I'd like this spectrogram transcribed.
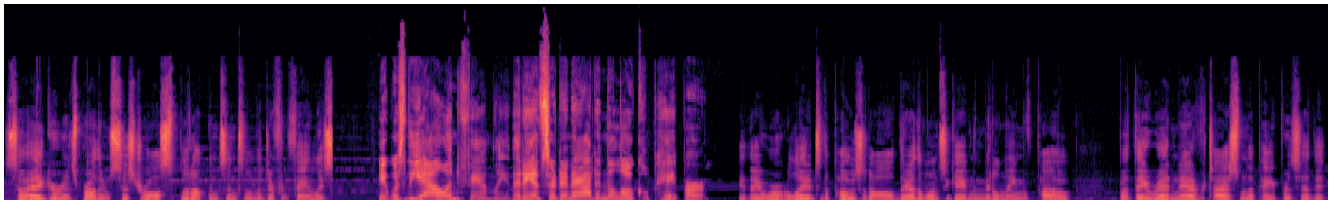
so Edgar and his brother and sister all split up and into the different families. It was the Allen family that answered an ad in the local paper. They weren't related to the Poes at all. They're the ones who gave him the middle name of Poe, but they read an advertisement in the paper. that said that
